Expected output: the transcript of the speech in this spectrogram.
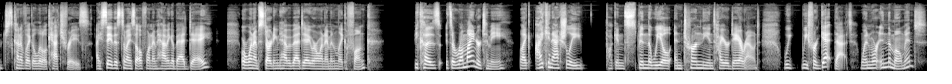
which is kind of like a little catchphrase. I say this to myself when I'm having a bad day or when I'm starting to have a bad day or when I'm in like a funk because it's a reminder to me like I can actually fucking spin the wheel and turn the entire day around. We we forget that when we're in the moment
